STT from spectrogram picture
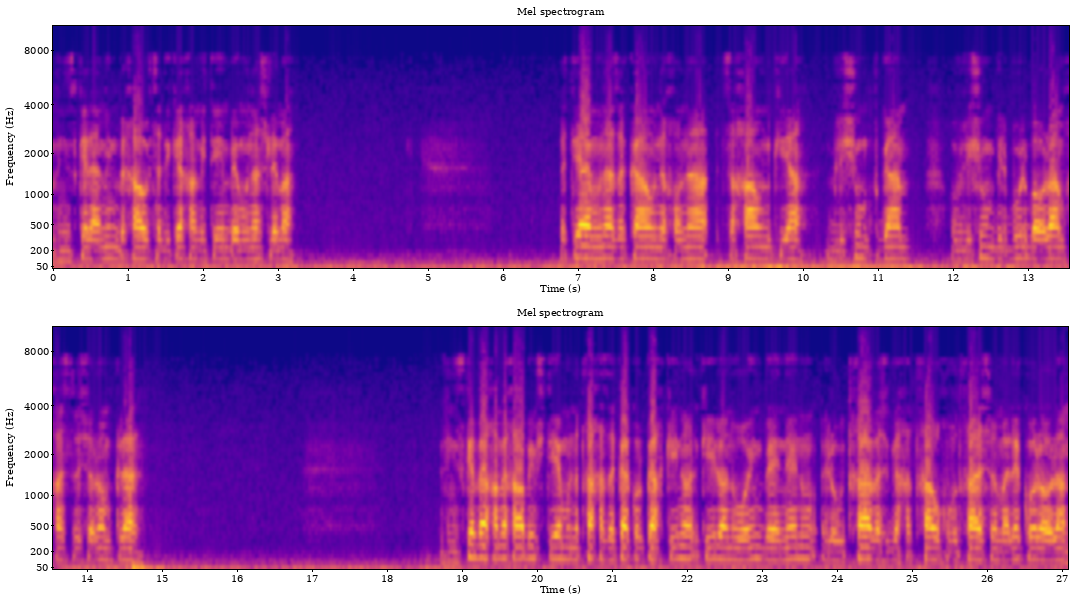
ונזכה להאמין בך ובצדיקיך האמיתיים באמונה שלמה. ותהיה אמונה זכה ונכונה, צחה ונקייה, בלי שום פגם ובלי שום בלבול בעולם, חס ושלום כלל. ונזכה ברחמך רבים שתהיה אמונתך חזקה כל כך, כאילו, כאילו אנו רואים בעינינו אלוהותך והשגחתך וכבודך אשר מלא כל העולם.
